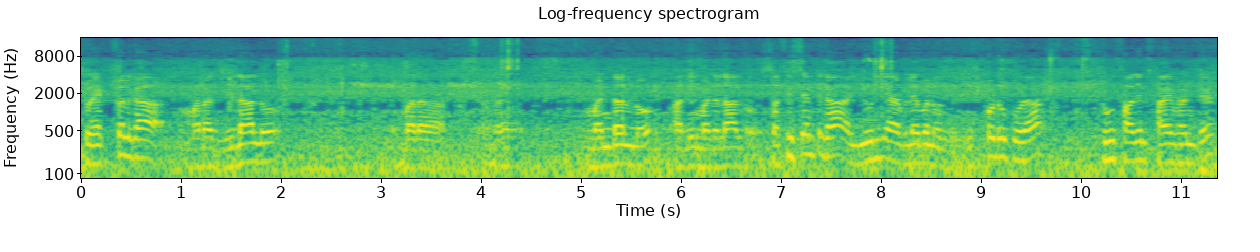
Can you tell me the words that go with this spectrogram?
సో యాక్చువల్గా మన జిల్లాలో మన మండల్లో అన్ని మండలాల్లో సఫిషియెంట్గా యూరియా అవైలబుల్ ఉంది. ఇప్పుడు కూడా two thousand five hundred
